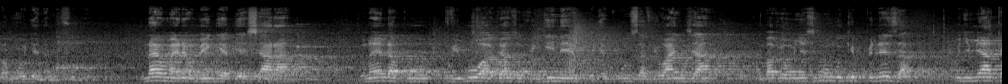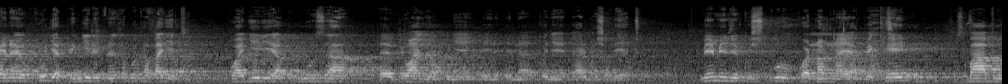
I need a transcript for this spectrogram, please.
pamoja na mifugo. Tunayo maeneo mengi ya biashara, tunaenda ku, kuibua vyanzo vingine kwenye kuuza viwanja ambavyo Mwenyezi Mungu ikimpendeza, kwenye miaka inayokuja pengine tunaweza kuweka bajeti kwa ajili ya kuuza eh, viwanja kwenye, eh, kwenye halmashauri yetu. Mimi ni kushukuru kwa namna ya pekee sababu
